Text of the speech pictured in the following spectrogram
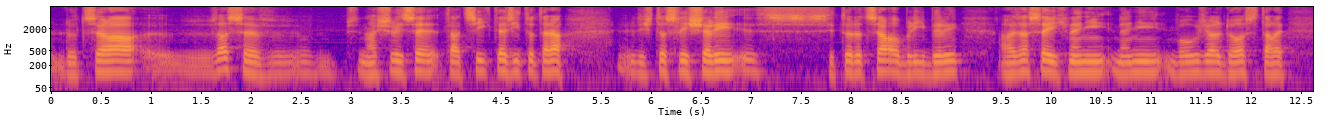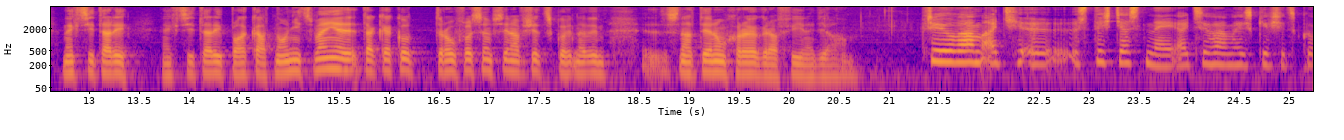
docela eh, zase našli se tací, kteří to teda, když to slyšeli, si to docela oblíbili ale zase jich není, není bohužel dost, ale nechci tady, nechci tady plakat. No nicméně, tak jako troufl jsem si na všecko, nevím, snad jenom choreografii nedělám. Přeju vám, ať eh, jste šťastný, ať se vám hezky všechno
